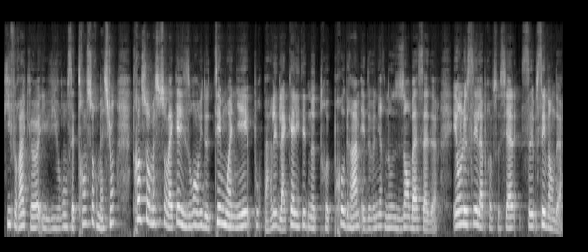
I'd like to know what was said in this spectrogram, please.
qui fera qu'ils vivront cette transformation, transformation sur laquelle ils auront envie de témoigner pour parler de la qualité de notre programme et devenir nos ambassadeurs. Et on le sait, la preuve sociale, c'est vendeur.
